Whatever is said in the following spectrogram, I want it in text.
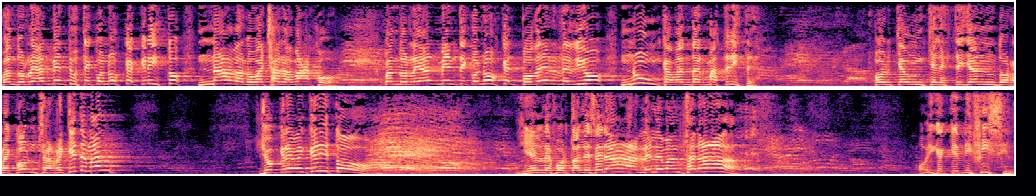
Cuando realmente usted conozca a Cristo, nada lo va a echar abajo. Cuando realmente conozca el poder de Dios, nunca va a andar más triste. Porque aunque le esté yendo recontra, requete mal, yo creo en Cristo. Y Él le fortalecerá, le levantará. Oiga, qué difícil,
